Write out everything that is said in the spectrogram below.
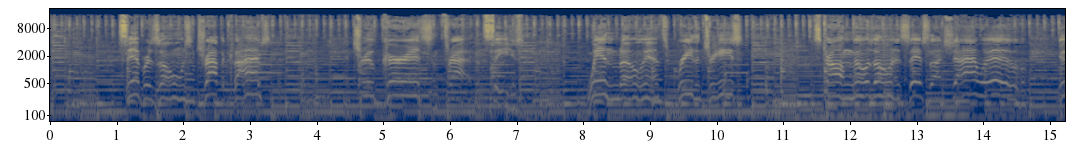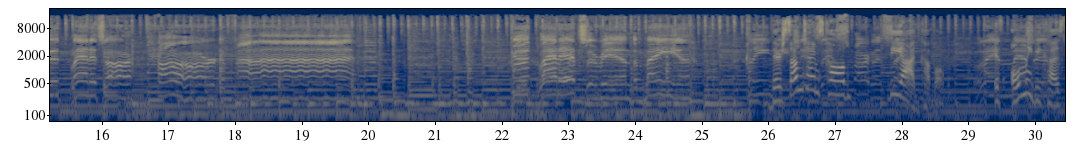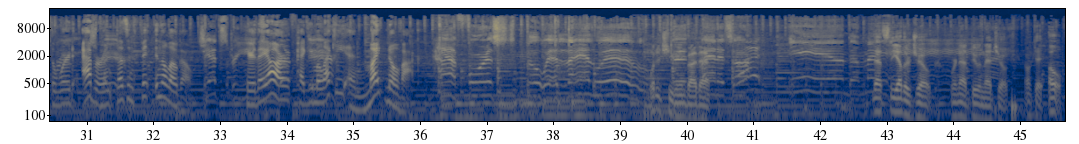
Temperate zones and tropic climes. And true currents and thriving seas. Wind blowing through breathing trees. Strong ozone and safe sunshine. Well, good planets are hard to find. Planets are in the main. They're sometimes called the odd couple, if only because the word aberrant doesn't fit in the logo. Here they are, Peggy Malecki and Mike Nowak. High forests, no What did she mean by that? planets are in the main. That's the other joke. We're not doing that joke. Okay. Oh,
